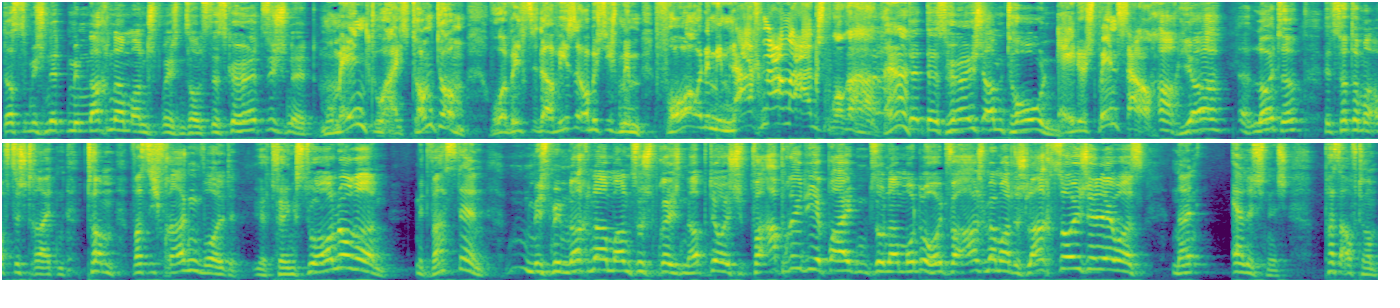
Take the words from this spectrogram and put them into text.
dass du mich nicht mit dem Nachnamen ansprechen sollst. Das gehört sich nicht. Moment, du heißt TomTom. Woher willst du da wissen, ob ich dich mit dem Vor- oder mit dem Nachnamen angesprochen habe? D das höre ich am Ton. Ey, du spinnst auch. Ach ja? Äh, Leute, jetzt hört doch mal auf zu streiten. Tom, was ich fragen wollte. Jetzt fängst du auch noch an. Mit was denn? Mich mit dem Nachnamen anzusprechen. Habt ihr euch verabredet, ihr beiden? So nach dem Motto, heute verarschen wir mal das Schlagzeug oder was? Nein, ehrlich nicht. Pass auf, Tom.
